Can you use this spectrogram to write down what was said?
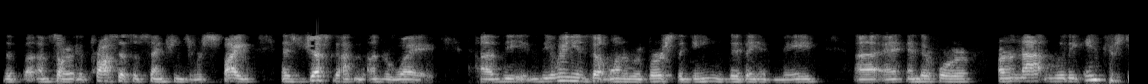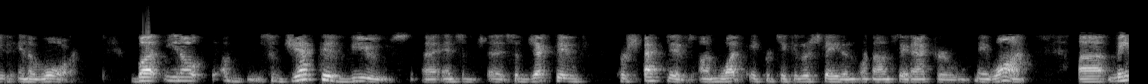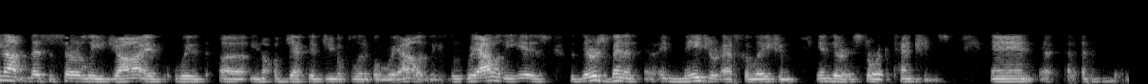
the, I'm sorry, the process of sanctions respite has just gotten underway. Uh, the, the Iranians don't want to reverse the gains that they have made, uh, and, and, therefore are not really interested in a war. But you know, uh, subjective views uh, and sub, uh, subjective perspectives on what a particular state and or non-state actor may want uh, may not necessarily jive with uh, you know objective geopolitical realities. The reality is that there's been a major escalation in their historic tensions, and uh,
